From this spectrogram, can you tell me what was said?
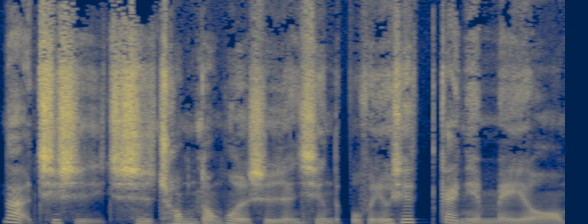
那其实只是冲动或者是人性的部分，有些概念没有。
